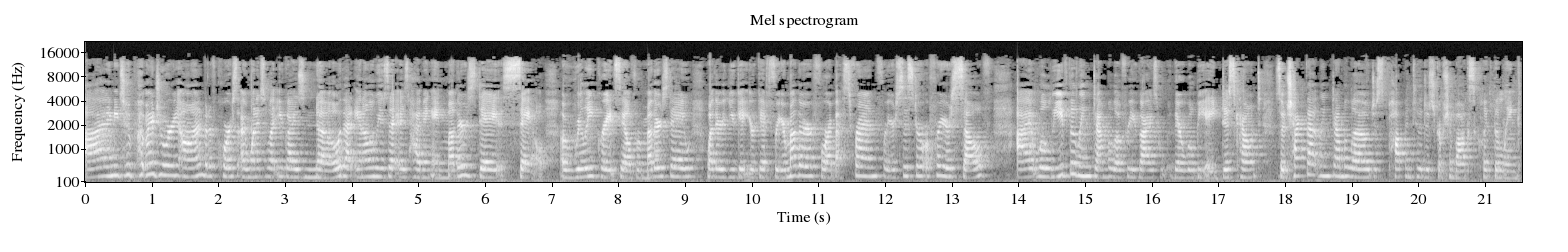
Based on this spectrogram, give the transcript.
I need to put my jewelry on, but of course I wanted to let you guys know that Ana Luisa is having a Mother's Day sale, a really great sale for Mother's Day, whether you get your gift for your mother, for a best friend, for your sister, or for yourself. I will leave the link down below for you guys. There will be a discount. So check that link down below. Just pop into the description box, click the link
